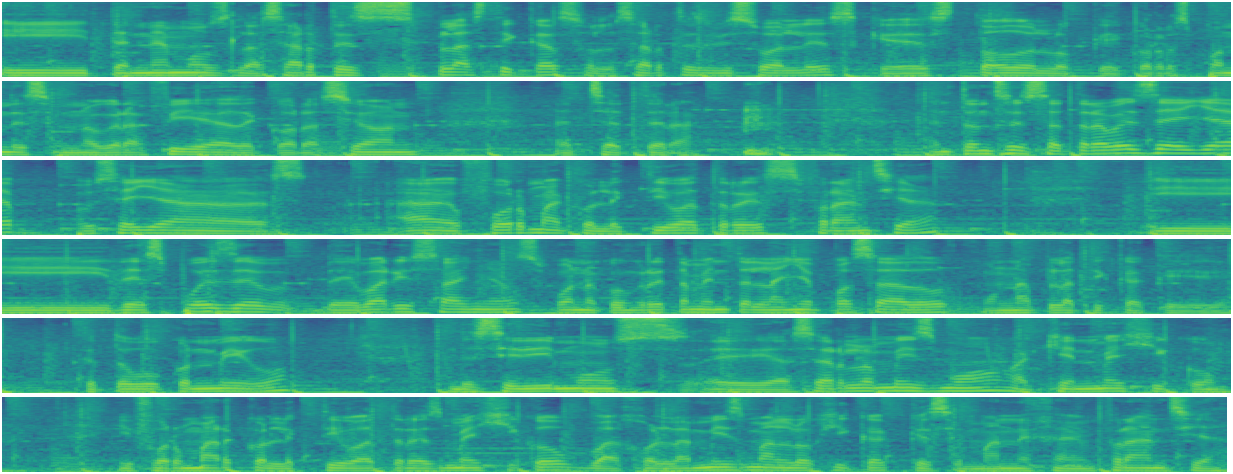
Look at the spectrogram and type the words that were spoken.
y tenemos las artes plásticas o las artes visuales, que es todo lo que corresponde a escenografía, decoración, etcétera. Entonces, a través de ella, pues ella ah, forma Colectiva 3 Francia y después de, de varios años, bueno, concretamente el año pasado, una plática que, que tuvo conmigo, decidimos eh, hacer lo mismo aquí en México y formar Colectiva 3 México bajo la misma lógica que se maneja en Francia.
